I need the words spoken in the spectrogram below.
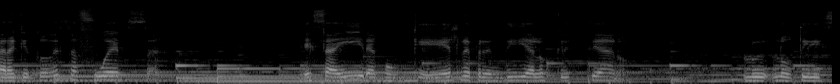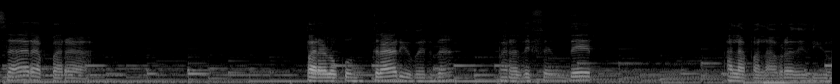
para que toda esa fuerza, esa ira con que él reprendía a los cristianos, lo, utilizara para, para lo contrario, ¿verdad? Para defender a la palabra de Dios.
